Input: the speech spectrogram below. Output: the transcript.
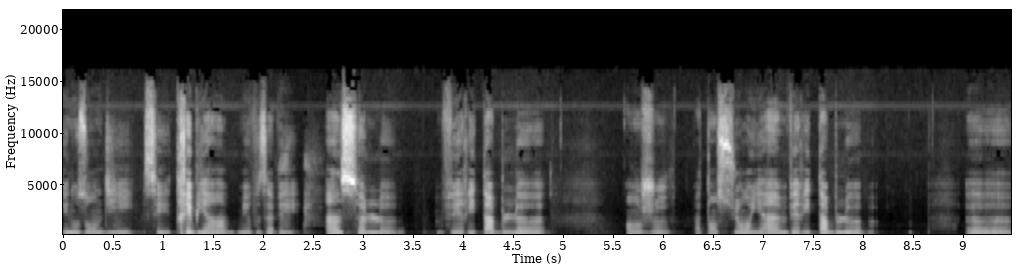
et nous ont dit c'est très bien, mais vous avez un seul véritable enjeu. Attention, il y a un véritable euh,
